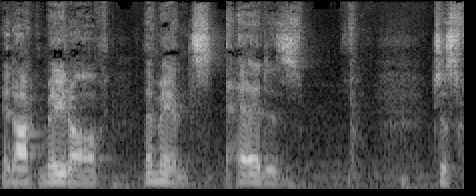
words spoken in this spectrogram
And Akhmedov, that man's head is just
